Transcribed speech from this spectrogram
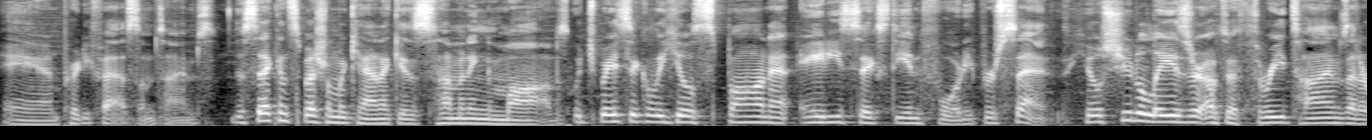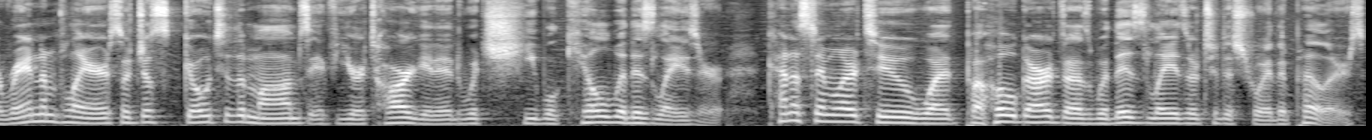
and pretty fast sometimes. The second special mechanic is summoning mobs, which basically he'll spawn at 80, 60, and 40%. He'll shoot a laser up to 3 times at a random player, so just go to the mobs if you're targeted, which he will kill with his laser. Kinda similar to what Pahogar does with his laser to destroy the pillars.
